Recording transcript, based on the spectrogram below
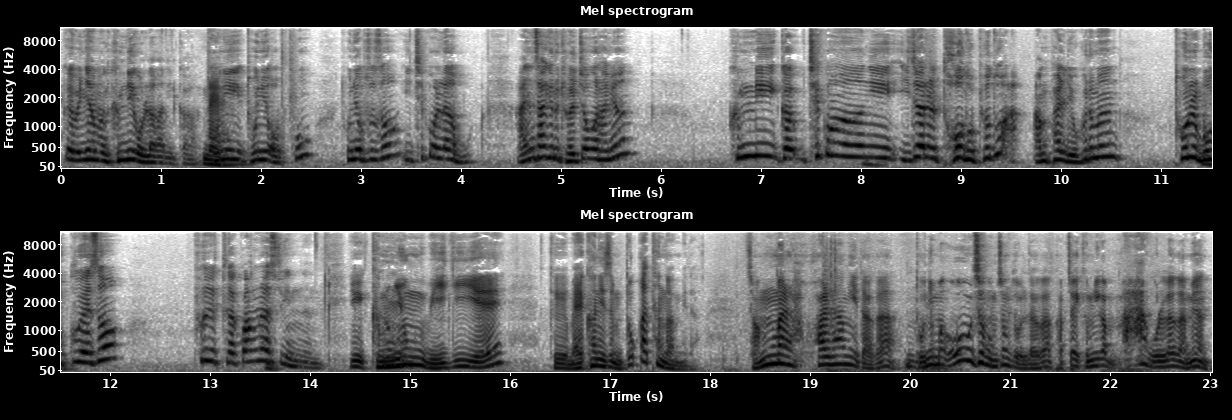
그러니까 왜냐하면 금리가 올라가니까 네. 돈이 돈이 없고 돈이 없어서 이 채권을 내가 안 사기로 결정을 하면 금리 그러니까 채권이 이자를 더 높여도 아- 안 팔리고 그러면 돈을 못 구해서 프로젝트가 꽉 날 수 있는 이 금융 위기의 그 메커니즘 똑같은 겁니다. 정말 활황이다가 돈이 막 엄청 엄청 돌다가 갑자기 금리가 막 올라가면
